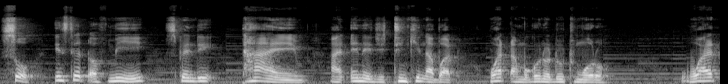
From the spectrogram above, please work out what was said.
So instead of me spending time and energy thinking about what I'm going to do tomorrow, what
